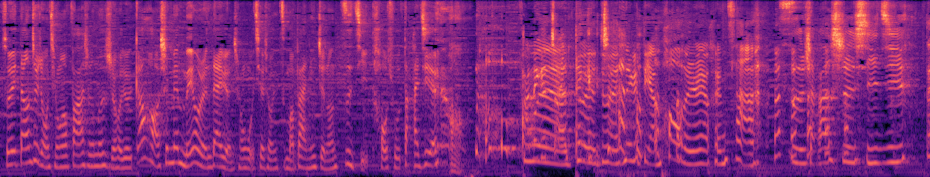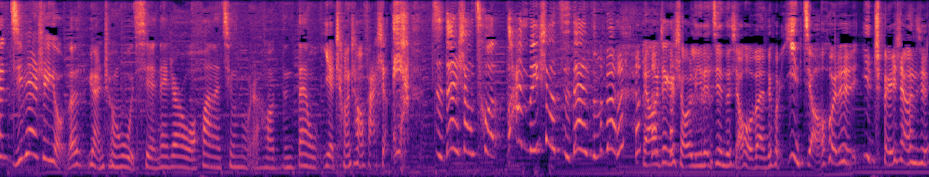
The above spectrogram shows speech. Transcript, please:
所以当这种情况发生的时候，就刚好身边没有人带远程武器的时候，你怎么办？你只能自己掏出大剑，然后把那个炸对对，那个点炮的人也很惨，自杀式袭击。但即便是有了远程武器，那阵儿我换了轻弩，然后但也常常发生，哎呀。子弹上错了，哇，没上子弹怎么办？然后这个时候离得近的小伙伴就会一脚或者是一锤上去，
